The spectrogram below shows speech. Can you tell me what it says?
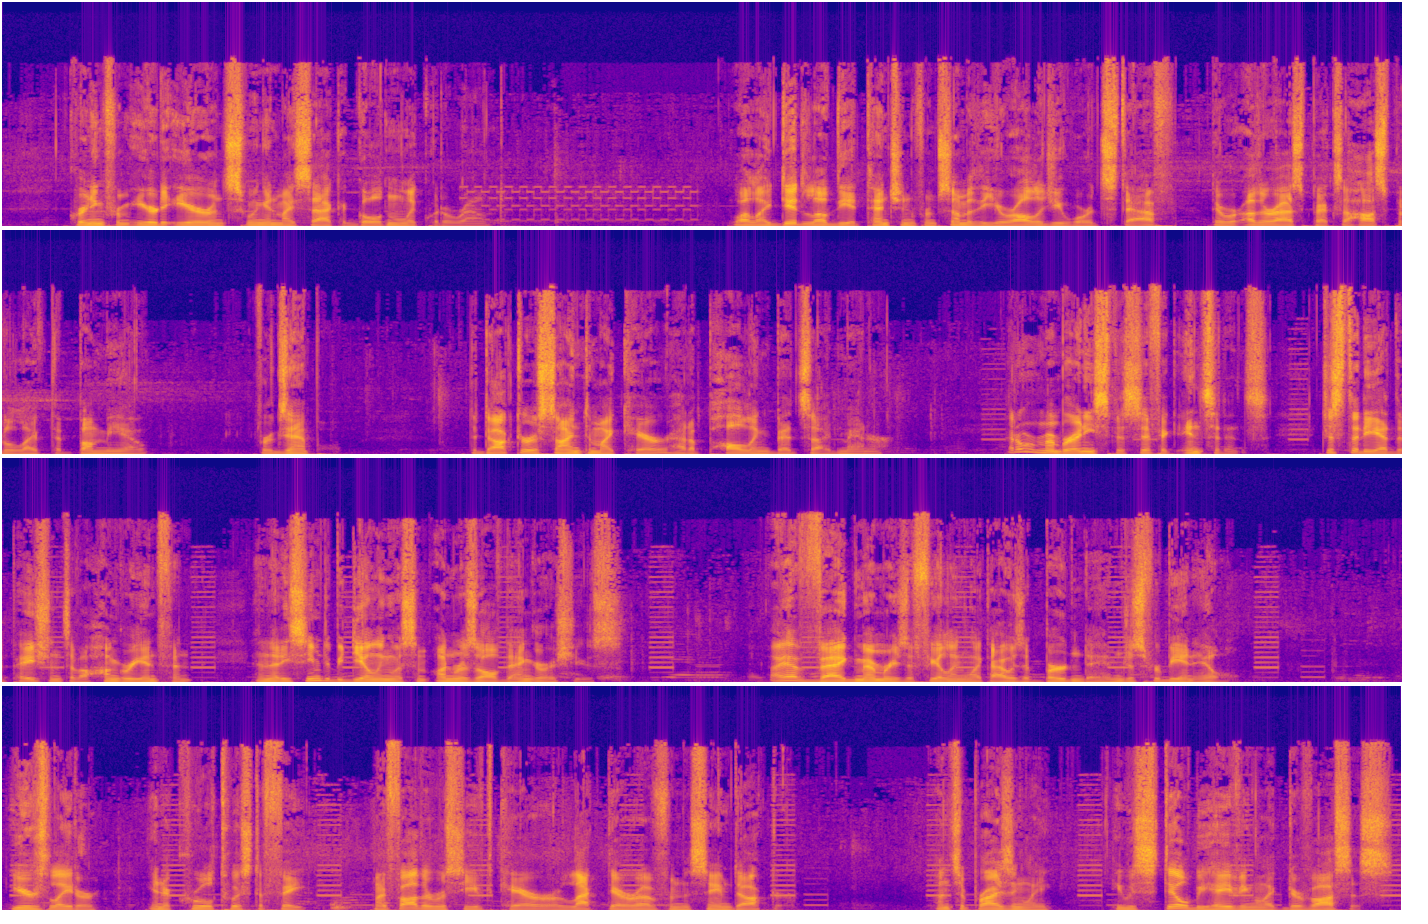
grinning from ear to ear and swinging my sack of golden liquid around. While I did love the attention from some of the urology ward staff, there were other aspects of hospital life that bummed me out. For example, the doctor assigned to my care had appalling bedside manner. I don't remember any specific incidents, just that he had the patience of a hungry infant and that he seemed to be dealing with some unresolved anger issues. I have vague memories of feeling like I was a burden to him just for being ill. Years later, in a cruel twist of fate, my father received care or lack thereof from the same doctor. Unsurprisingly, he was still behaving like Durvasas,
